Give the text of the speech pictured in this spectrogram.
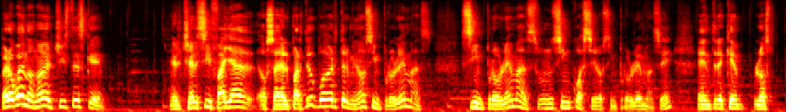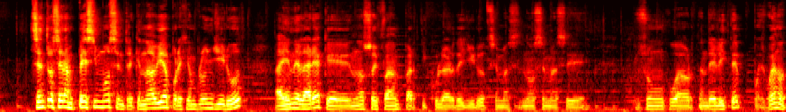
Pero bueno, ¿no? El chiste es que el Chelsea falla, o sea, el partido puede haber terminado sin problemas. Sin problemas, un 5 a 0 sin problemas, ¿eh? Entre que los centros eran pésimos, entre que no había, por ejemplo, un Giroud ahí en el área, que no soy fan particular de Giroud, se no se me hace pues, un jugador tan de élite, pues bueno,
